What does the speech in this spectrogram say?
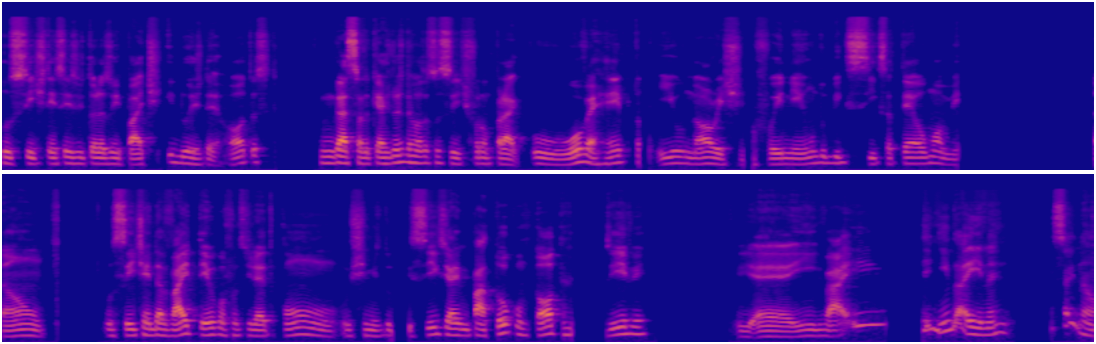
O City tem seis vitórias, um empate e duas derrotas. Engraçado que as duas derrotas do City foram para o Wolverhampton e o Norwich. Não foi nenhum do Big Six até o momento. Então, o City ainda vai ter o confronto direto com os times do Six, já empatou com o Tottenham, inclusive. E, é, e vai seguindo aí, né? Não sei não.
